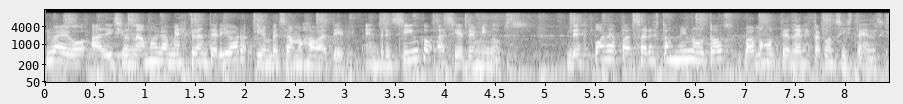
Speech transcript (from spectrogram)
Luego adicionamos la mezcla anterior y empezamos a batir entre 5 a 7 minutos. Después de pasar estos minutos vamos a obtener esta consistencia.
